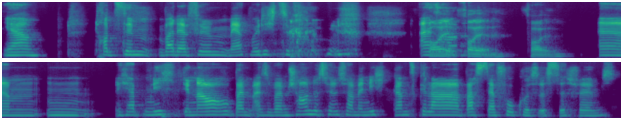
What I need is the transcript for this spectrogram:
Ja, trotzdem war der Film merkwürdig zu gucken. Also, voll, voll, voll. Ähm, ich habe nicht genau beim, also beim Schauen des Films war mir nicht ganz klar, was der Fokus ist des Films.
